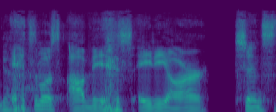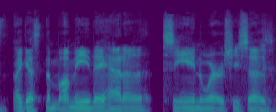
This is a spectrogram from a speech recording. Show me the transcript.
It's the most obvious ADR since, I guess, the mummy. They had a scene where she says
